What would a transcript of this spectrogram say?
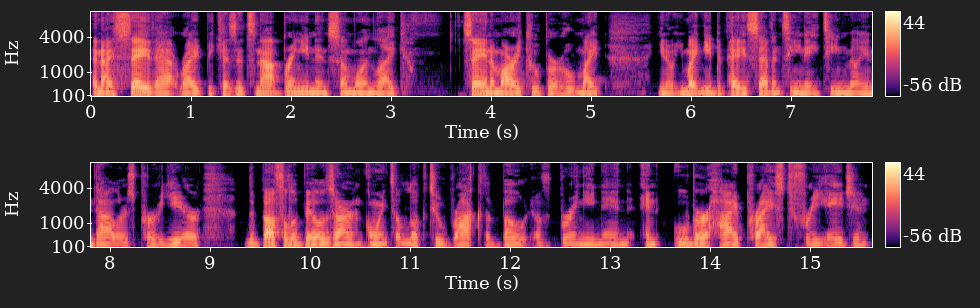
And I say that, right, because it's not bringing in someone like, say, an Amari Cooper who might, you know, you might need to pay 17, 18 million dollars per year. The Buffalo Bills aren't going to look to rock the boat of bringing in an uber high priced free agent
